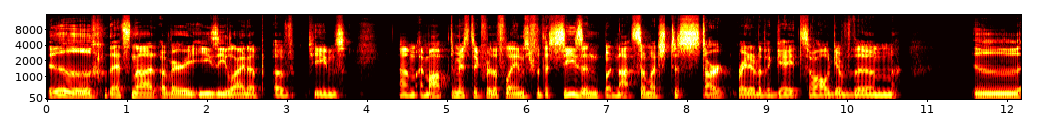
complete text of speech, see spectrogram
Ew, that's not a very easy lineup of teams. Um, I'm optimistic for the Flames for the season, but not so much to start right out of the gate. So I'll give them. Uh,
